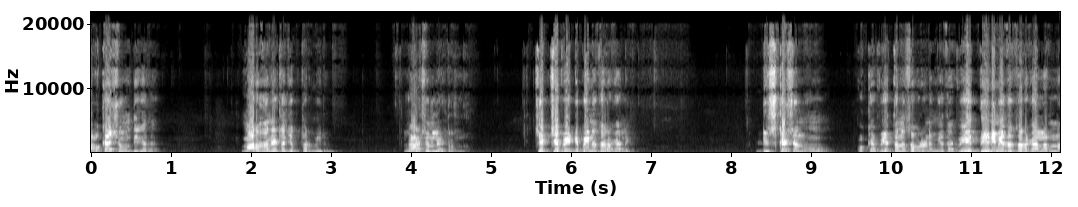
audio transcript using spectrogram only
అవకాశం ఉంది కదా. మారదని ఎట్లా చెప్తారు మీరు? లాడ్షన్ లెటర్లో. చర్చ వేటిపైన జరగాలి. డిస్కషను ఒక వేతన సవరణ మీద వే దేని మీద జరగాలన్న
